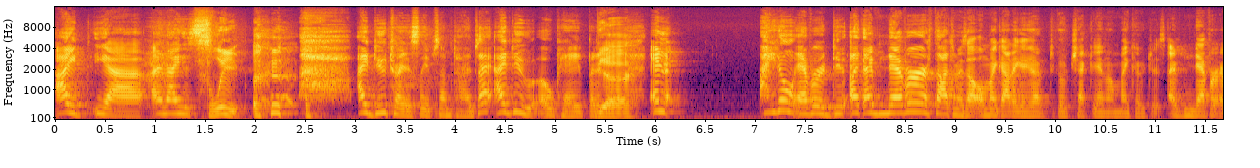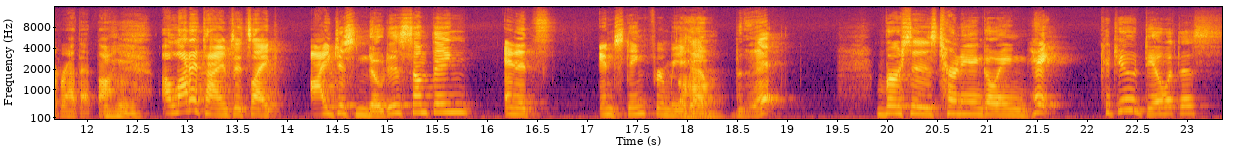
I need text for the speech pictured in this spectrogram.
I, yeah, and I, Sleep." I do try to sleep sometimes. I, I do okay, but Yeah. and I don't ever do like I've never thought to myself, oh my god, I have to go check in on my coaches. I've never ever had that thought. Mm-hmm. A lot of times it's like I just notice something and it's instinct for me Uh-huh. to bleh, versus turning and going, hey, could you deal with this?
